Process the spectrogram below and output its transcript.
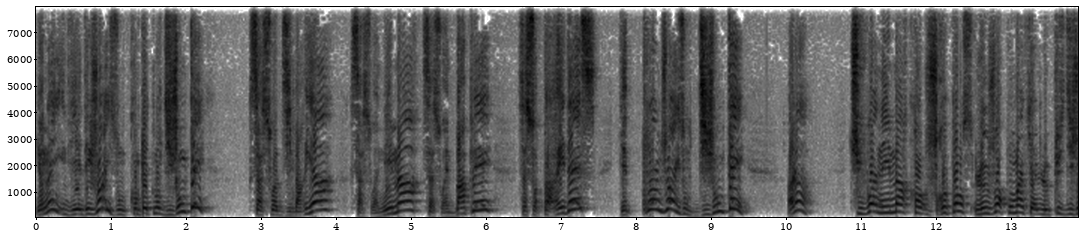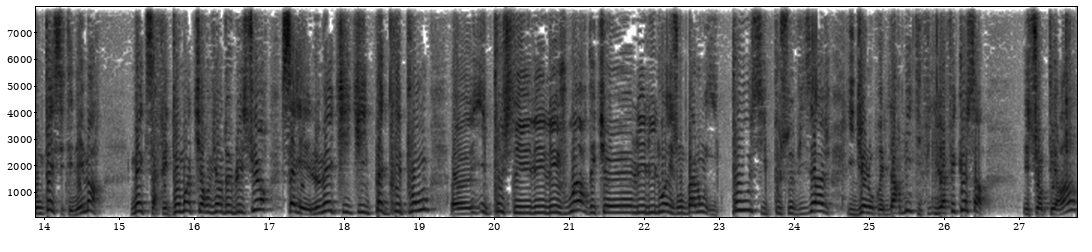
Il y en a, il y a des joueurs, ils ont complètement disjoncté. Que ça soit Di Maria, que ça soit Neymar, que ça soit Mbappé, que ça soit Paredes. Il y a plein de joueurs, ils ont disjoncté. Voilà. Tu vois Neymar, quand je repense, le joueur pour moi qui a le plus disjoncté, c'était Neymar. Mec, ça fait deux mois qu'il revient de blessure. Ça y est, le mec qui, pète les plombs, euh, il pousse les, joueurs dès que les Lillois ils ont le ballon, il pousse, il pousse le visage, il gueule auprès de l'arbitre. Il, a fait que ça. Et sur le terrain,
